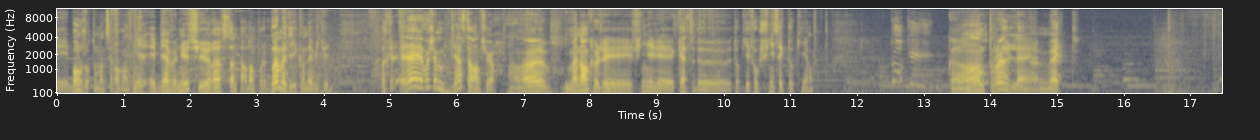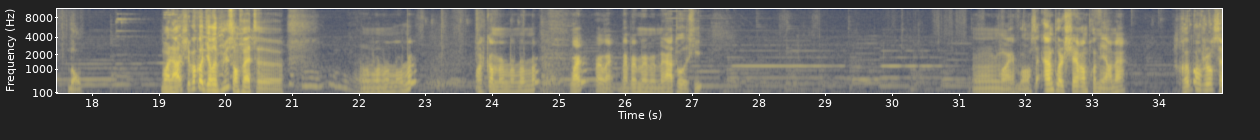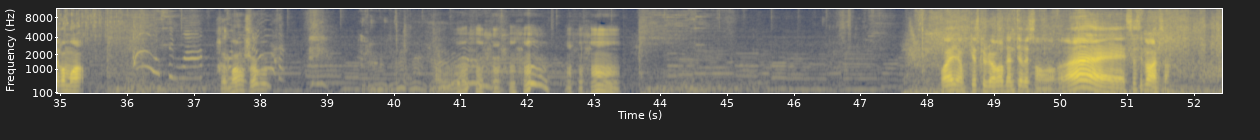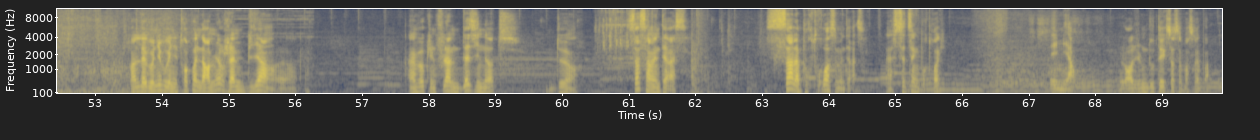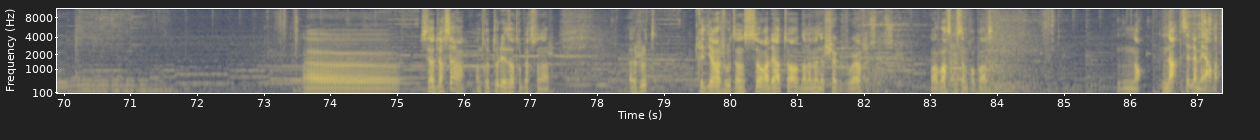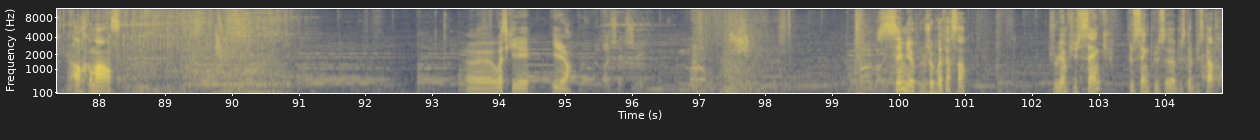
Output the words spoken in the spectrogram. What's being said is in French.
Et bonjour tout le monde, c'est Rob 11000 et bienvenue sur Hearthstone, pardon, pour le bois maudit, comme d'habitude. Parce que, eh, moi j'aime bien cette aventure. Euh, maintenant que j'ai fini les quêtes de Toki, il faut que je finisse avec Toki en fait. Contre la muette. Bon. Voilà, je sais pas quoi dire de plus en fait. Euh... Ouais, ouais, ouais. À toi aussi. Hum, ouais, bon, c'est un poil cher en première main. Rebonjour, c'est moi. Rebonjour. Ouais, qu'est-ce que je vais avoir d'intéressant? Ouais, ça c'est pas mal ça. Râle d'agonie, vous gagnez 3 points d'armure, j'aime bien. Euh, invoque une flamme d'Azinote. 2-1. Ça, ça m'intéresse. Ça, là, pour 3, ça m'intéresse. 7-5 pour 3. Et merde. J'aurais dû me douter que ça, ça passerait pas. Euh... C'est adversaire entre tous les autres personnages. Ajoute... Crit ajoute un sort aléatoire dans la main de chaque joueur. On va voir ce que ça me propose. Non. Non, c'est de la merde. On recommence. Euh, où est-ce qu'il est, Il est là. C'est mieux, je préfère ça. Je lui inflige 5, plus 5, plus, euh, plus 4, plus 4.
